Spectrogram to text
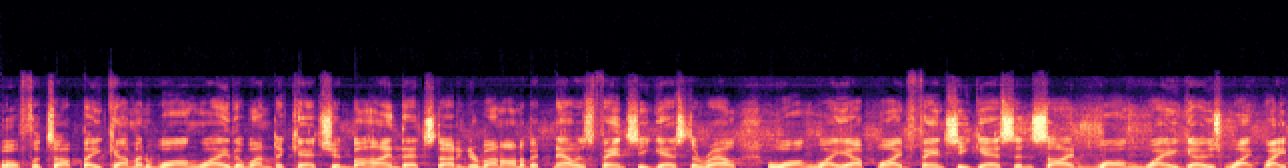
Off the top they come and Wong Wei the one to catch. And behind that starting to run on a bit now is Fancy Gas the rail. Wong Wei up wide, Fancy Gas inside. Wong Wei goes White Way.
